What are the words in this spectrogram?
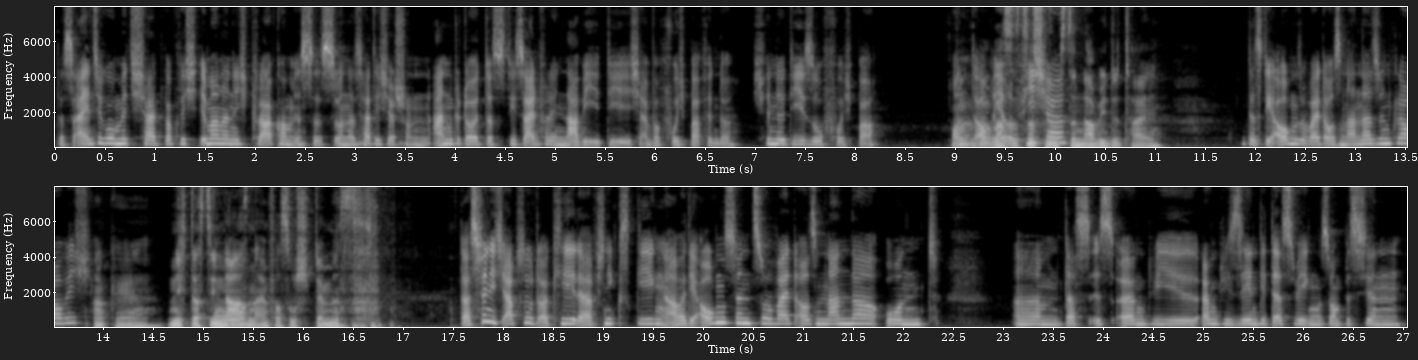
Das Einzige, womit ich halt wirklich immer noch nicht klarkomme, ist es, und das hatte ich ja schon angedeutet, das Design von den Navi, die ich einfach furchtbar finde. Ich finde die so furchtbar. Und auch Was ihre ist Viecher, das schlimmste Navi-Detail? Dass die Augen so weit auseinander sind, glaube ich. Okay. Nicht, dass die oh. Nasen einfach so Stämme sind. Das finde ich absolut okay, da habe ich nichts gegen, aber die Augen sind so weit auseinander und ähm, das ist irgendwie, irgendwie sehen die deswegen so ein bisschen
